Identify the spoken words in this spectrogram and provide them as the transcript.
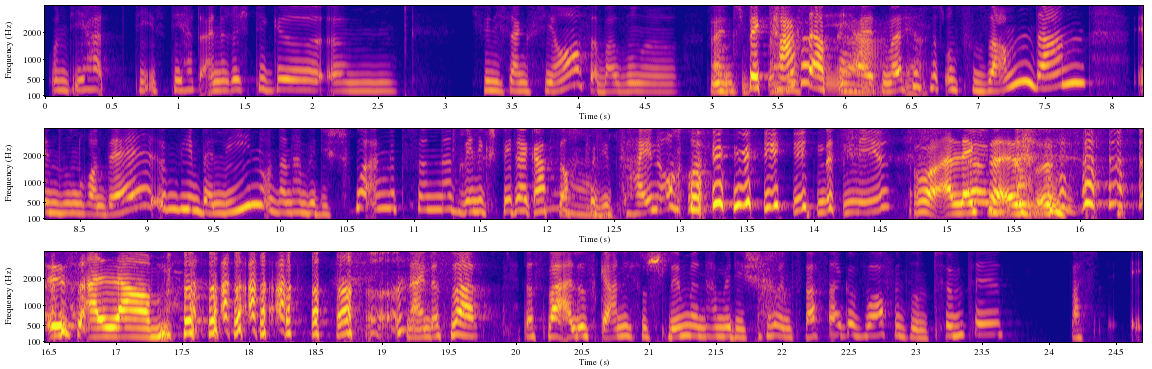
Und die hat, die ist, die hat eine richtige, ähm, ich will nicht sagen Seance, aber so eine, ein Spektakel ja, abgehalten. weißt du, ja. ist mit uns zusammen dann in so ein Rondell irgendwie in Berlin und dann haben wir die Schuhe angezündet. Wenig später gab es auch Polizei noch irgendwie in der Nähe. Oh, Alexa ist, ist, ist Alarm. Nein, das war, das war alles gar nicht so schlimm. Dann haben wir die Schuhe ins Wasser geworfen, in so einen Tümpel, was, äh,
